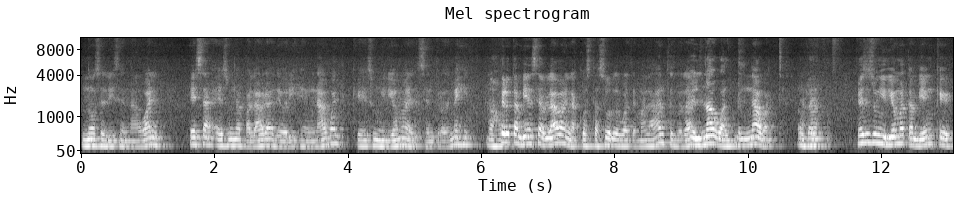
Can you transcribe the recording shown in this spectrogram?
no se dice nahual. Esa es una palabra de origen náhuatl, que es un idioma del centro de México. Pero también se hablaba en la costa sur de Guatemala antes, ¿verdad? El náhuatl. El náhuatl. Ese es un idioma también que,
